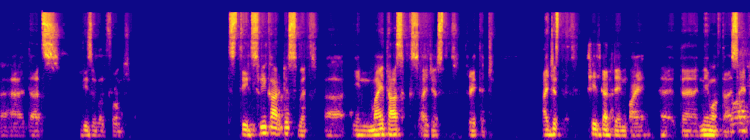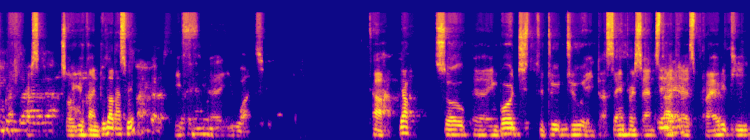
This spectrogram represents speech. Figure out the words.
uh, that's visible from here. Still three cards, but uh, in my tasks, I just created, I just filtered them by uh, the name of the assigned person. So you can do that as well if uh, you want. Ah, yeah. So uh, in board to do do it assign person status priority,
